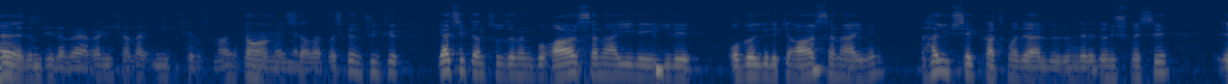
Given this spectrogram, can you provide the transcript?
Evet. yatırımcıyla beraber inşallah iyi bir çalışmalar yapacağız. Tamam Sayın inşallah Başkanım. başkanım. Çünkü gerçekten Tuzla'nın bu ağır sanayi ile ilgili o bölgedeki ağır sanayinin daha yüksek katma değerli ürünlere dönüşmesi, e,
